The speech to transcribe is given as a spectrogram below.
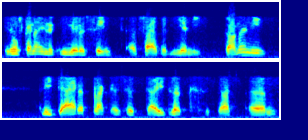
en ons kan eintlik nie meer 'n sent uh, verder leen nie. Dan in die in die derde plek is dit duidelik dat ehm um,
